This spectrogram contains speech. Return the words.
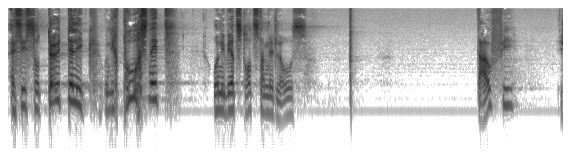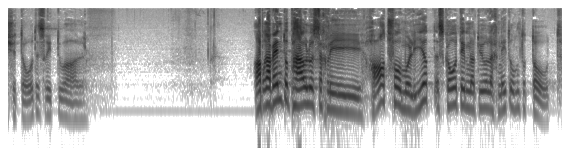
es ist so tödlich und ich brauche es nicht und ich werde es trotzdem nicht los. Taufe ist ein Todesritual. Aber auch wenn der Paulus ein bisschen hart formuliert, es geht ihm natürlich nicht um den Tod.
